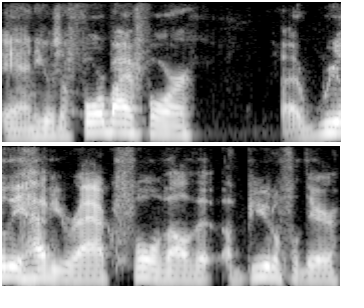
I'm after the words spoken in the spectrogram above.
And he was a four by four, a really heavy rack, full velvet, a beautiful deer.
